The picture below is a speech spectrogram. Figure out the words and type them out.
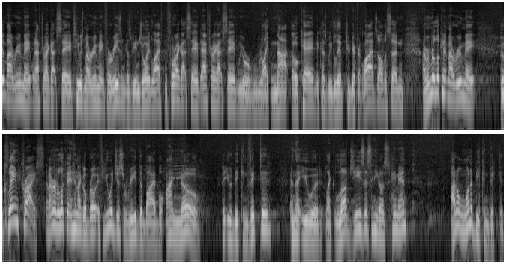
at my roommate after I got saved. He was my roommate for a reason because we enjoyed life before I got saved. After I got saved, we were like not okay because we lived two different lives all of a sudden. I remember looking at my roommate who claimed Christ, and I remember looking at him, I go, bro, if you would just read the Bible, I know that you would be convicted and that you would like love Jesus. And he goes, hey man, I don't want to be convicted.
